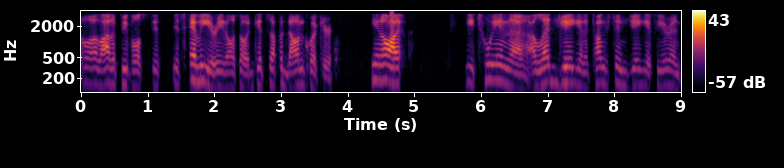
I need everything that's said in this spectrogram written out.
a lot of people it, it's heavier, you know, so it gets up and down quicker. You know, I between a, a lead jig and a tungsten jig, if you're in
